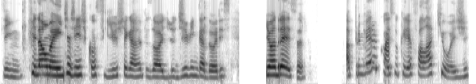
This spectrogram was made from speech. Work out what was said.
Sim, finalmente a gente conseguiu chegar no episódio de Vingadores. E, Andressa, a primeira coisa que eu queria falar aqui hoje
